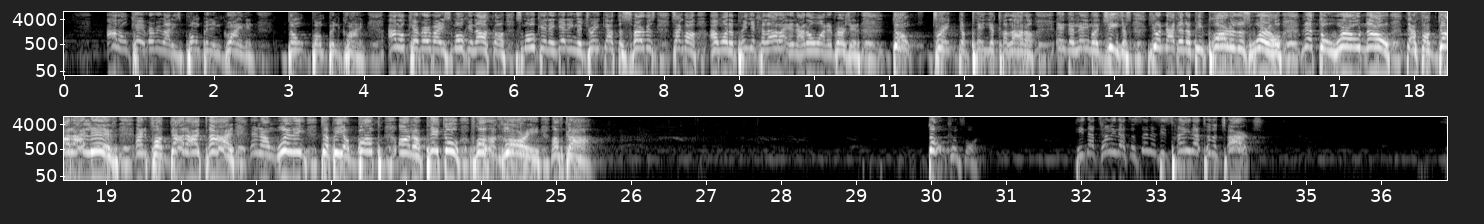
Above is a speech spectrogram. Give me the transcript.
I don't care if everybody's bumping and grinding. Don't bump and grind. I don't care if everybody's smoking alcohol, smoking and getting a drink after service. Talk about, I want a pina colada and I don't want a virgin. Don't drink the pina colada in the name of Jesus. You're not going to be part of this world. Let the world know that for God I live and for God I die. And I'm willing to be a bump on a pickle for the glory of God. Don't conform. He's not telling that to sinners, he's telling that to the church.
